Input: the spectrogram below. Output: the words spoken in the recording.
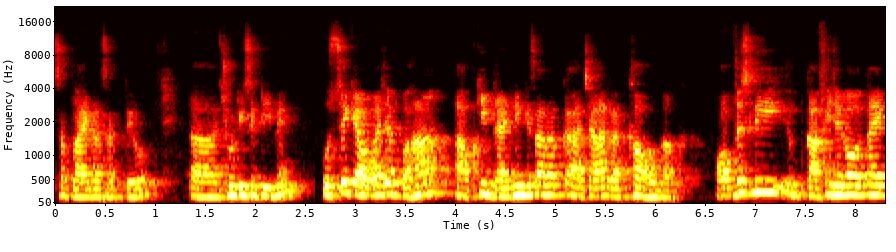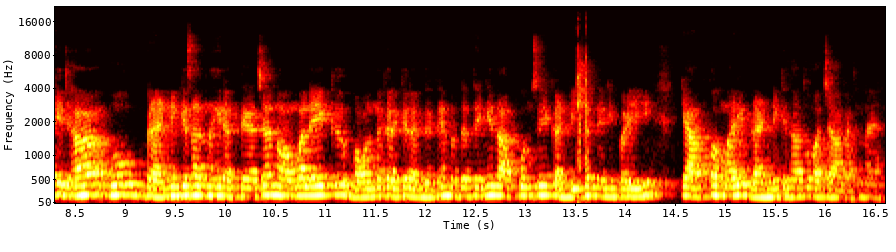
सप्लाई कर सकते हो छोटी सिटी में। उससे क्या होगा? जब वहाँ आपकी ब्रांडिंग के साथ आपका अचार रखा होगा ऑब्वियसली काफ़ी जगह होता है कि जहाँ वो ब्रांडिंग के साथ नहीं रखते हैं। अच्छा नॉर्मल एक बाउल में करके रख देते हैं। मतलब देंगे तो आपको उनसे कंडीशन देनी पड़ेगी कि आपको हमारी ब्रांडिंग के साथ वो अचार रखना है।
